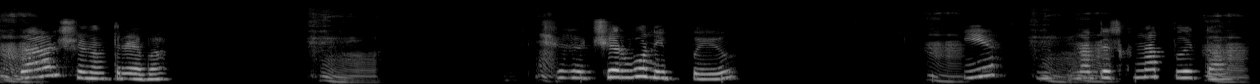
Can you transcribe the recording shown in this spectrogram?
Далі нам треба червоний пил і натискна плита.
